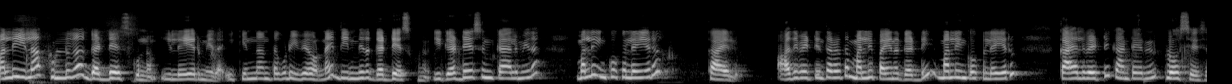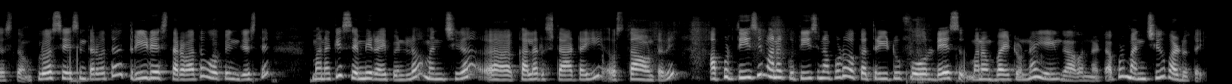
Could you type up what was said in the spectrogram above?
మళ్ళీ ఇలా ఫుల్గా గడ్డేసుకున్నాం ఈ లేయర్ మీద. ఈ కింద అంతా కూడా ఇవే ఉన్నాయి. దీని మీద గడ్డేసుకున్నాం. ఈ గడ్డేసిన కాయల మీద మళ్ళీ ఇంకొక లేయరు కాయలు. అది పెట్టిన తర్వాత మళ్ళీ పైన గడ్డి మళ్ళీ ఇంకొక లేయరు కాయలు పెట్టి కంటైనర్ని క్లోజ్ చేసేస్తాం. క్లోజ్ చేసిన తర్వాత త్రీ డేస్ తర్వాత ఓపెన్ చేస్తే మనకి సెమీ రైపెన్లో మంచిగా కలర్ స్టార్ట్ అయ్యి వస్తూ ఉంటుంది. అప్పుడు తీసి మనకు తీసినప్పుడు ఒక త్రీ టు ఫోర్ డేస్ మనం బయట ఉన్నా ఏం కావన్నట్టు. అప్పుడు మంచిగా పడుతాయి.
